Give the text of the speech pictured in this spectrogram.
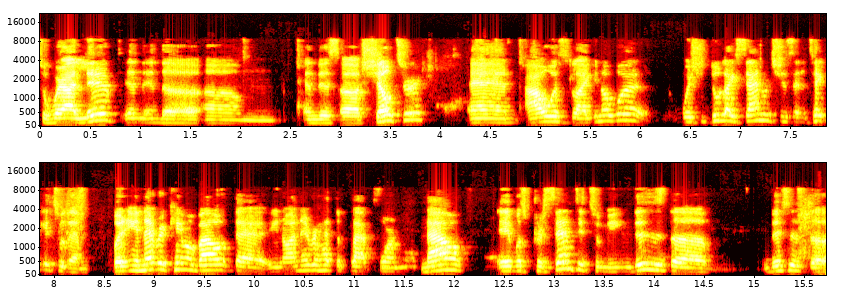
to where I lived in in the um, in this uh, shelter, and I was like, you know what, we should do like sandwiches and take it to them. But it never came about that you know I never had the platform. Now it was presented to me. This is the this is the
